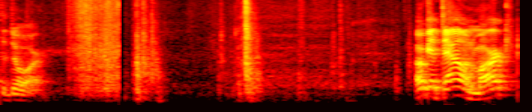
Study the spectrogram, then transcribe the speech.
The door. Oh, get down, Mark!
